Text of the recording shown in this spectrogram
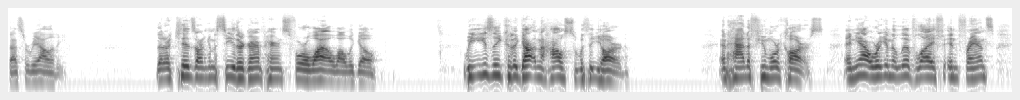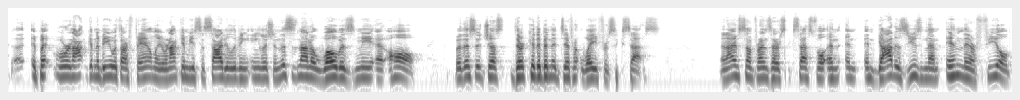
That's a reality. That our kids aren't going to see their grandparents for a while while we go. We easily could have gotten a house with a yard and had a few more cars. And yeah, we're going to live life in France, uh, but we're not going to be with our family. We're not going to be a society living English. And this is not a woe is me at all. But this is just, there could have been a different way for success. And I have some friends that are successful, and, and, and God is using them in their field.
